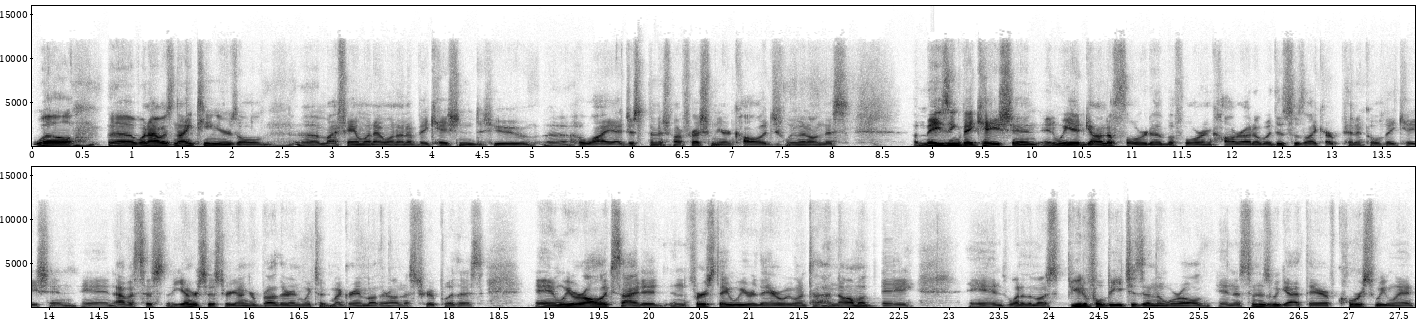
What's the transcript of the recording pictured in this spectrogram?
Well, uh, when I was 19 years old, uh, my family and I went on a vacation to uh, Hawaii. I just finished my freshman year of college. We went on this amazing vacation and we had gone to florida before in colorado but this was like our pinnacle vacation and i have a sister a younger sister younger brother and we took my grandmother on this trip with us and we were all excited and the first day we were there we went to Hanauma Bay and one of the most beautiful beaches in the world and as soon as we got there of course we went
